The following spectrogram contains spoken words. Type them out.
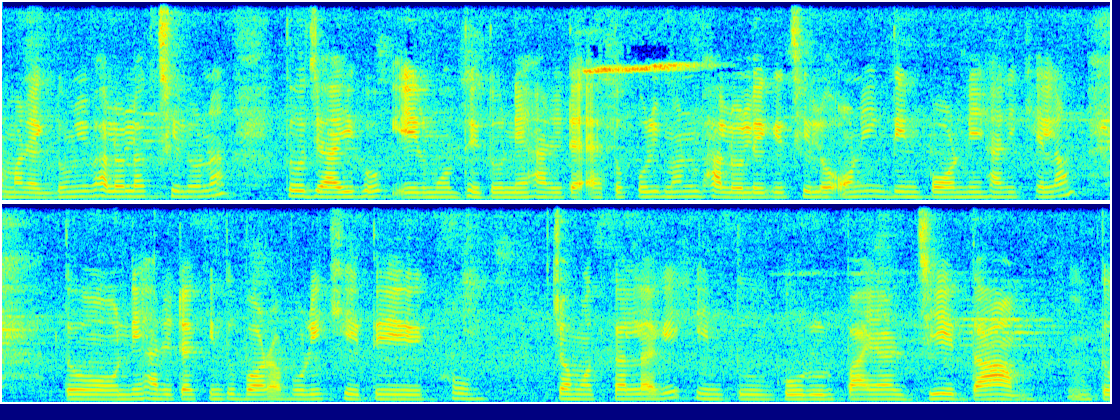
আমার একদমই ভালো লাগছিল না। তো যাই হোক, এর মধ্যে তো নেহারিটা এত পরিমাণ ভালো লেগেছিল। অনেক দিন পর নেহারি খেলাম। তো নেহারিটা কিন্তু বরাবরই খেতে খুব চমৎকার লাগে। কিন্তু গরুর পায়ার যে দাম তো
